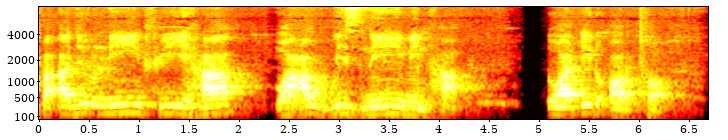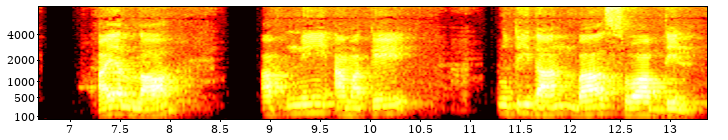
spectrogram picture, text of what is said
ফাআজুরনি ফিহা ওয়া আউযনি মিনহা। দোয়াটির অর্থ, আয় আল্লাহ, আপনি আমাকে প্রতিদান বা সোয়াব দিন।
